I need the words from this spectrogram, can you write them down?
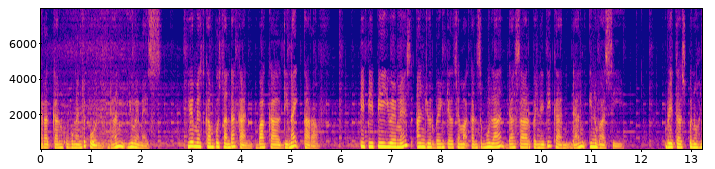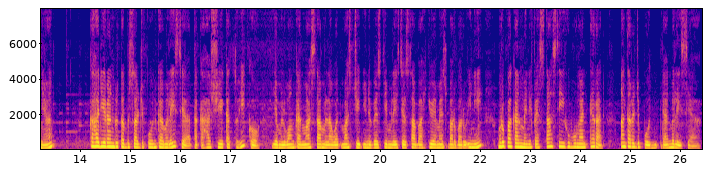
eratkan hubungan Jepun dan UMS. UMS Kampus Sandakan bakal dinaik taraf. PPP UMS anjur bengkel semakan semula dasar penyelidikan dan inovasi. Berita sepenuhnya, Kehadiran Duta Besar Jepun ke Malaysia, Takahashi Katsuhiko, yang meluangkan masa melawat Masjid Universiti Malaysia Sabah UMS baru-baru ini merupakan manifestasi hubungan erat antara Jepun dan Malaysia.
